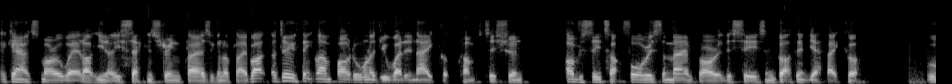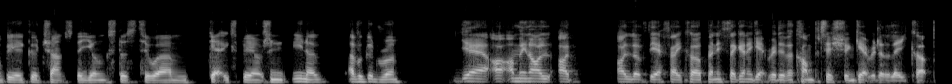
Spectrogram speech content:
a game tomorrow where, like, you know, your second string players are going to play. But I do think Lampard will want to do well in a cup competition. Obviously, top four is the main priority this season, but I think the FA Cup will be a good chance for the youngsters to um, get experience and you know have a good run. Yeah, I, I mean, I, I I love the FA Cup, and if they're going to get rid of a competition, get rid of the League Cup.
